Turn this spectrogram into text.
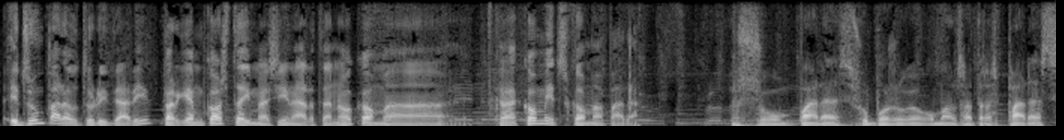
Ets un pare autoritari? Perquè em costa imaginar-te, no? Com a... Clar, com ets com a pare? Sou un pare, suposo que com els altres pares,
